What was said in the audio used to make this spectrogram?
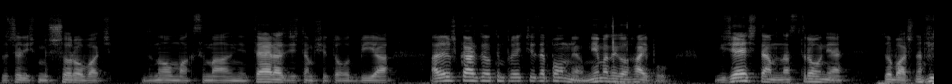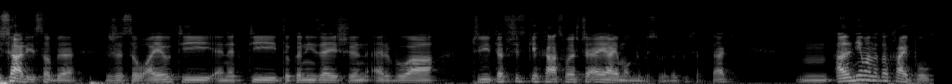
zaczęliśmy szorować dno maksymalnie. Teraz gdzieś tam się to odbija, ale już każdy o tym projekcie zapomniał. Nie ma tego hypu. Gdzieś tam na stronie, zobacz, napisali sobie, że są IoT, NFT, tokenization, RWA, Czyli te wszystkie hasła, jeszcze AI mogliby sobie dopisać, tak? Mm, Ale nie ma na to hypu.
